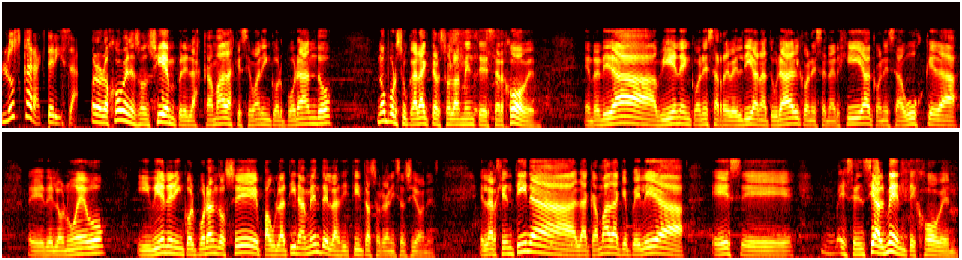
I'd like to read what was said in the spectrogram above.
los caracteriza. Bueno, los jóvenes son siempre las camadas que se van incorporando, no por su carácter solamente de ser joven. En realidad vienen con esa rebeldía natural, con esa energía, con esa búsqueda eh, de lo nuevo y vienen incorporándose paulatinamente en las distintas organizaciones. En la Argentina la camada que pelea es eh, esencialmente joven,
